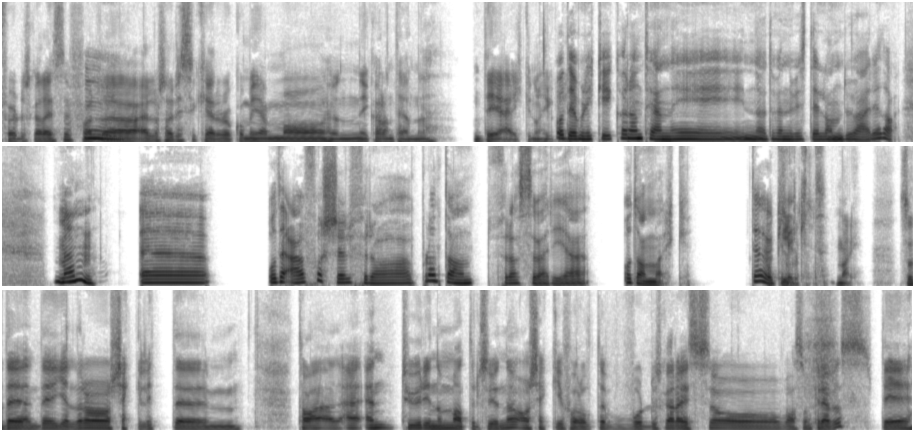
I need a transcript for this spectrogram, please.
før du skal reise, for Mm. eh, ellers så risikerer du å komme hjem og hunden i karantene. Det er ikke noe hyggelig. Og det blir ikke i karantene i nødvendigvis det landet du er i, da. Men eh, Og det er forskjell fra blant annet fra Sverige og Danmark. Det er jo ikke likt. Nei. Så det, det gjelder å sjekke litt eh, Ta en tur innom Mattilsynet og sjekke i forhold til hvor du skal reise og hva som kreves. Det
